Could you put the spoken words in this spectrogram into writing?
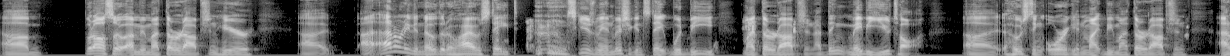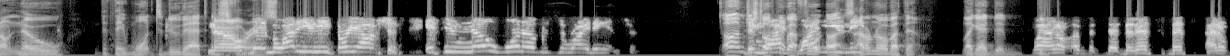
Um, but also, I mean, my third option here, uh, I, don't even know that Ohio State, excuse me, and Michigan State would be my third option. I think maybe Utah uh, hosting Oregon might be my third option. I don't know that they want to do that. No, as, why do you need three options? If you know one of them is the right answer. Oh, I'm just talking why, about for us. Need, I don't know about them. Like I did. Well, I don't. Uh, but that's that's I don't.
